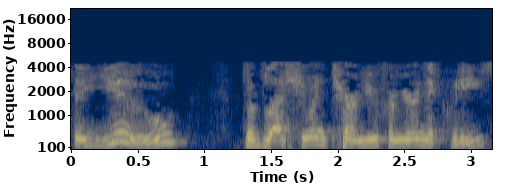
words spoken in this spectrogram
to you to bless you and turn you from your iniquities,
